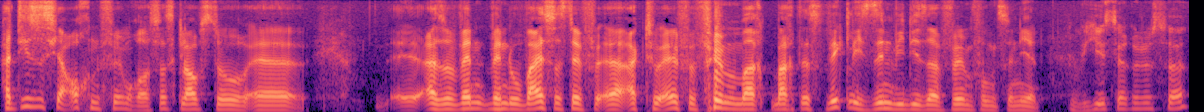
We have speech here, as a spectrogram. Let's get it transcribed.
hat dieses Jahr auch einen Film raus. Was glaubst du? Äh, äh, also, wenn, wenn du weißt, was der äh, aktuell für Filme macht, macht es wirklich Sinn, wie dieser Film funktioniert. Wie hieß der Regisseur?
